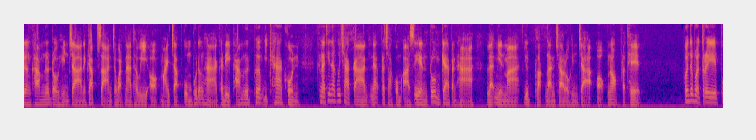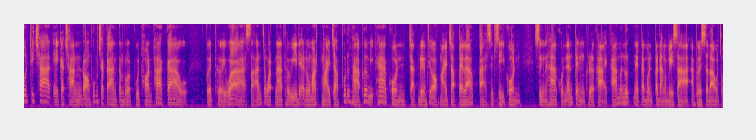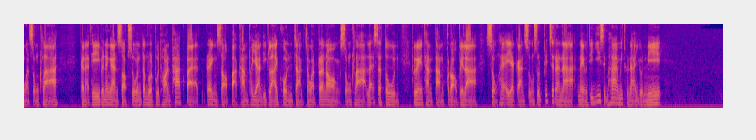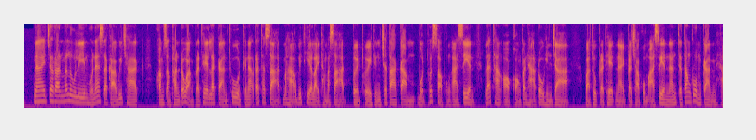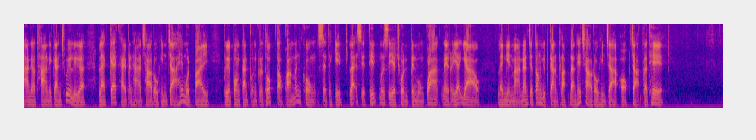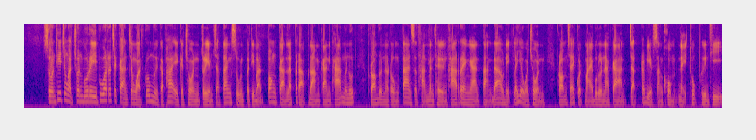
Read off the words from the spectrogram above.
เรื่องค้ามนุษย์โรฮิงญานะครับศาลจังหวัดนาทวีออกหมายจับกลุ่มผู้ต้องหาคดีค้ามนุษย์เพิ่มอีก 5 คน ขณะที่นักวิชาการและประชาคมอาเซียน ร่วมแก้ปัญหา และเมียนมาหยุดผลักดันชาวโรฮิงญาออกนอกประเทศพลตำรวจตรีพุทธิชาติเอกฉันรองผู้บัญชาการตำรวจภูธรภาค 9 เปิดเผยว่าศาลจังหวัดนาทวีได้อนุมัติหมายจับผู้ต้องหาเพิ่มอีก 5 คน จากเดิมที่ออกหมายจับไปแล้ว 84 คน ซึ่งทั้ง5คนนั้นเป็นเครือข่ายค้ามนุษย์ในตำบลประดังเบซาอำเภอสะเดาจังหวัดสงขลา ณะที่พนักงานสอบสวนตำรวจภูธรภาค 8 เร่งสอบปากคำพยานอีกหลายคนจากจังหวัดระนอง สงขลาและสตูล เพื่อให้ทันตามกรอบเวลา ส่งให้อายการสูงสุดพิจารณาในวันที่ 25 มิถุนายนนี้นายจรันมะลูลีม หัวหน้าสาขาวิชาความสัมพันธ์ระหว่างประเทศและการทูตคณะรัฐศาสตร์ มหาวิทยาลัยธรรมศาสตร์ เปิดเผยถึงชะตากรรม บททดสอบของอาเซียน และทางออกของปัญหาโรฮิงญา ว่าทุกประเทศในประชาคมอาเซียนนั้นจะต้องร่วมกันหาแนวทางในการช่วยเหลือ และแก้ไขปัญหาชาวโรฮิงญาให้หมดไป เพื่อป้องกันผลกระทบต่อความมั่นคง เศรษฐกิจ และสิทธิมนุษยชนเป็นวงกว้างในระยะยาว และเมียนมานั้นจะต้องหยุดการผลักดันให้ชาวโรฮิงญาออกจากประเทศ ส่วนที่จังหวัดชนบุรีผู้ว่าราชการจังหวัดร่วมมือกับภาคเอกชน เตรียมจัดตั้งศูนย์ปฏิบัติป้องกันและปราบปรามการค้ามนุษย์พร้อมรณรงค์ต้านสถานบันเทิงค้าแรงงานต่างด้าวเด็กและเยาวชน พร้อมใช้กฎหมายบูรณาการจัดระเบียบสังคมในทุกพื้นที่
